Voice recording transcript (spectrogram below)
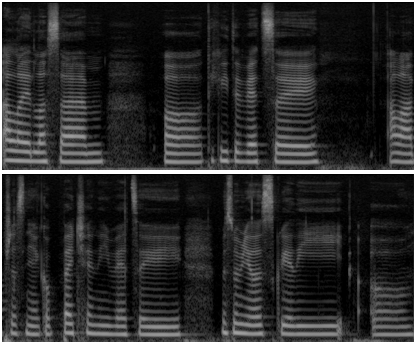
ale jedla jsem uh, takové ty věci, ale přesně jako pečený věci. My jsme měli skvělý uh,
